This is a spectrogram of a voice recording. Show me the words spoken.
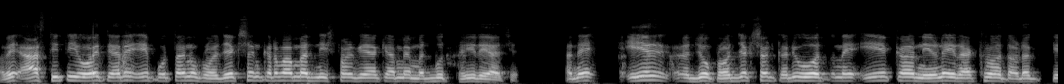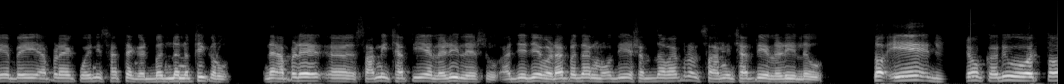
હવે આ સ્થિતિ હોય ત્યારે એ પોતાનું પ્રોજેક્શન કરવામાં જ નિષ્ફળ ગયા કે અમે મજબૂત થઈ રહ્યા છે. અને એ, જો પ્રોજેક્શન કર્યું હોત ને એક નિર્ણય રાખ્યો હતો અડગ કે ભાઈ આપણે કોઈની સાથે ગઠબંધન નથી કરવું, ને આપણે સામી છાતીએ લડી લેશું. આજે જે વડાપ્રધાન મોદીએ શબ્દ વાપર્યો સામી છાતીએ લડી લેવું. તો એ જો કર્યું હોત તો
